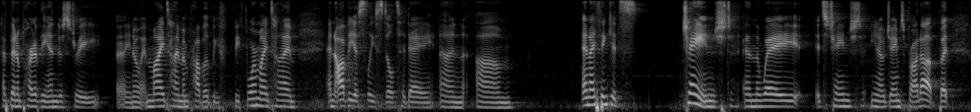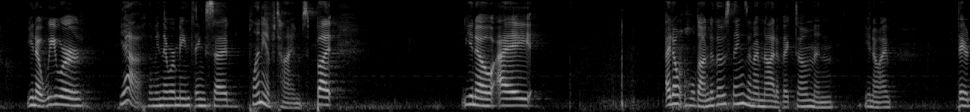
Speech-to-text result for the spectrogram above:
have been a part of the industry, uh, you know, in my time and probably before my time, and obviously still today. And um, and I think it's changed, and the way it's changed, you know, James brought up. But you know, we were, yeah, I mean, there were mean things said plenty of times, but you know, I I don't hold on to those things, and I'm not a victim. And you know, I they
